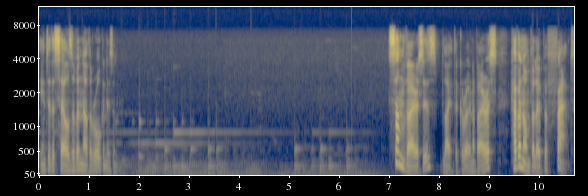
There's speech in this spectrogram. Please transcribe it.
into the cells of another organism. Some viruses, like the coronavirus, have an envelope of fat.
